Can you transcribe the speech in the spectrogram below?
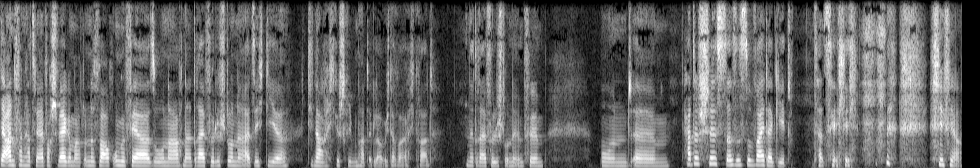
der Anfang hat es mir einfach schwer gemacht und es war auch ungefähr so nach einer Dreiviertelstunde, als ich dir die Nachricht geschrieben hatte, glaube ich, da war ich gerade eine Dreiviertelstunde im Film und ähm, hatte Schiss, dass es so weitergeht, tatsächlich. ja.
